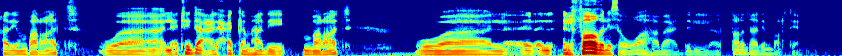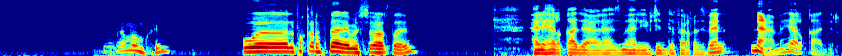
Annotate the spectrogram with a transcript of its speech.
هذه مباراة والاعتداء على الحكم هذه مباراة والفوضى اللي سواها بعد الطرد هذه مبارتين. ممكن. والفقرة الثانية من السؤال طيب؟ هل الهلال قادر على هزم الاهلي في جده فرق هدفين؟ نعم الهلال قادر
